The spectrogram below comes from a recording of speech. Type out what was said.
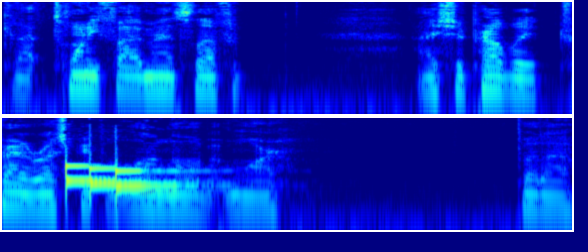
Got 25 minutes left. I should probably try to rush people along a little bit more. But uh,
